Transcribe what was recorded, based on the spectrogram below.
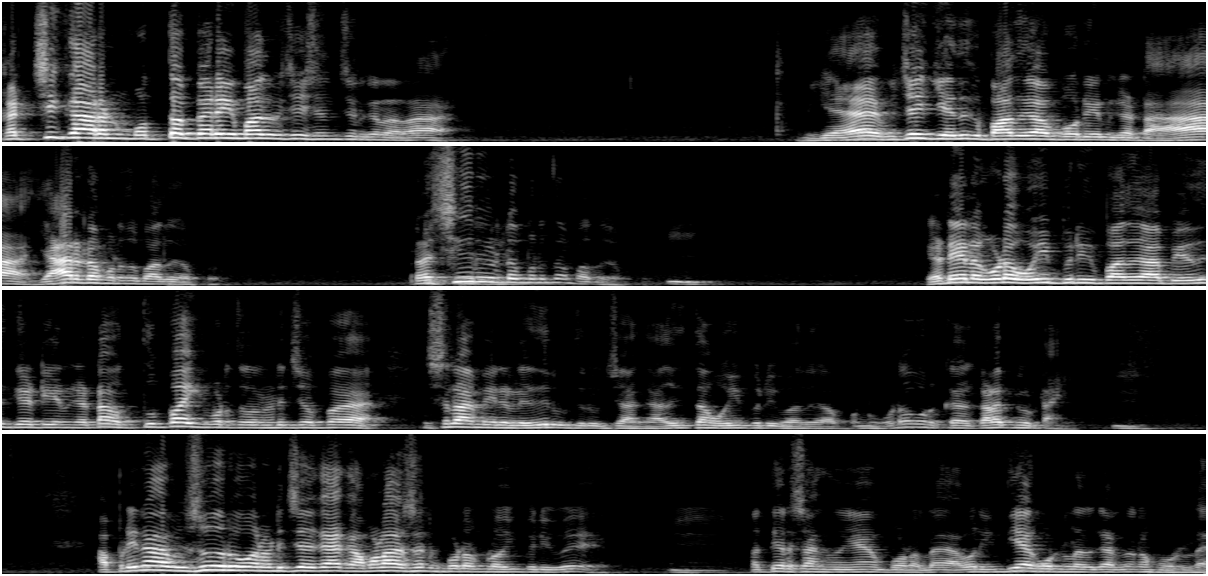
கட்சிக்காரன் மொத்த பேரையுமாவது விஜய் செஞ்சிருக்கிறாரா? நீங்க விஜய்க்கு எதுக்கு பாதுகாப்பு போறீங்கன்னு கேட்டா யாரிடம் இருந்து பாதுகாப்பு? இருந்து தான் பாதுகாப்பு. இடையில கூட ஒய் பிரிவு பாதுகாப்பு எது கேட்டீங்கன்னு கேட்டால் துப்பாக்கி படத்தில் நடிச்சப்ப இஸ்லாமியர்கள் எதிர்ப்பு தெரிவிச்சாங்க. அதுக்கு தான் ஒய் பிரிவு பாதுகாப்புன்னு கூட ஒரு க- கிளப்பி விட்டாங்க. அப்படின்னா விஸ்வரூபம் நடிச்சதுக்காக கமலஹாசன் போடல ஒய் பிரிவு? ம். மத்திய அரசாங்கம் ஏன் போடல? அவர் இந்தியா கூட்டில் இருக்காரு தானே போடல?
